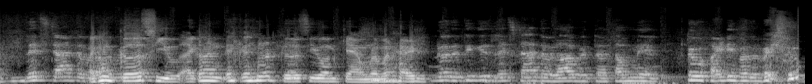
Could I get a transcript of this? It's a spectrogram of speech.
can't. Let's start the vlog. I can curse you. I can't. I cannot curse you on camera, but I. No, the thing is, let's start the vlog with the thumbnail. Two fighting for the bedroom.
